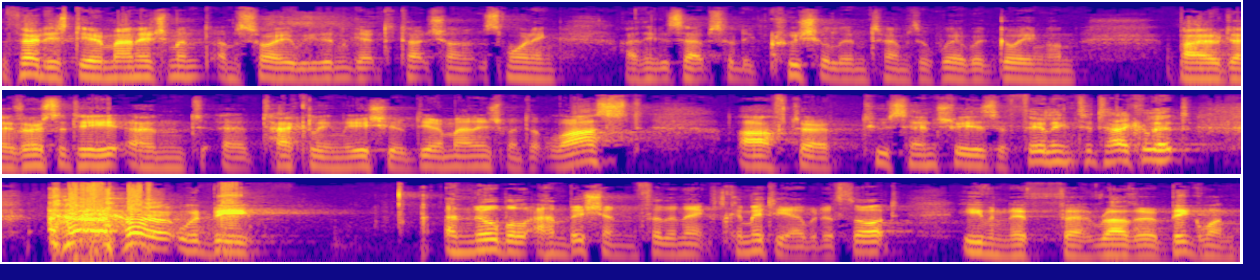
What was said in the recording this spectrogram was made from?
The third is deer management. I'm sorry we didn't get to touch on it this morning. I think it's absolutely crucial in terms of where we're going on biodiversity and uh, tackling the issue of deer management at last, after two centuries of failing to tackle it, would be a noble ambition for the next committee, I would have thought, even if uh, rather a big one.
